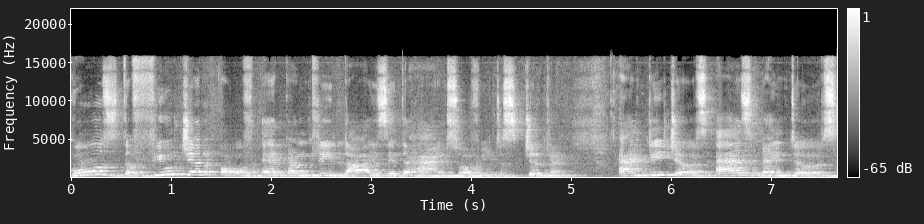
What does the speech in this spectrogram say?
goes, the future of a country lies in the hands of its children. And teachers as mentors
